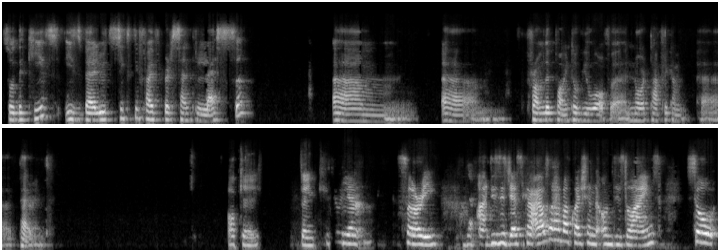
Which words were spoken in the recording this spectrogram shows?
So the kids is valued 65% less um, um, from the point of view of a North African uh, parent. Okay, thank you. Giulia, sorry. Yeah. Uh, this is Jessica. I also have a question on these lines. So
